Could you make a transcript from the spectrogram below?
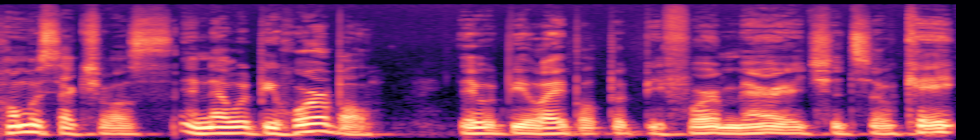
homosexuals, and that would be horrible. They would be labeled, but before marriage, it's okay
